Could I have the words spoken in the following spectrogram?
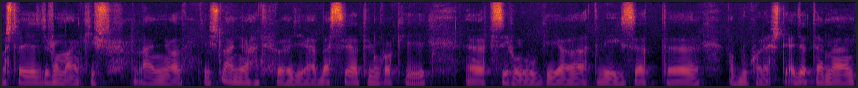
most egy román kislányjal, kislányjal, hát hölgyel beszéltünk, aki pszichológiát végzett a Bukaresti Egyetemen,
